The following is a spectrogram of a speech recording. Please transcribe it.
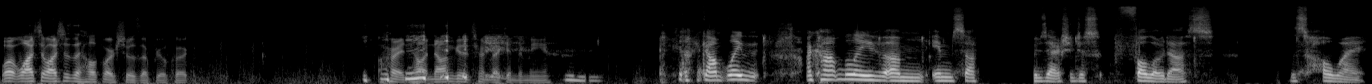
Wa- Watch, watch as the health bar shows up real quick. All right, now, now I'm gonna turn back into me. I can't believe, I can't believe um Imsup who's actually just followed us this whole way.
